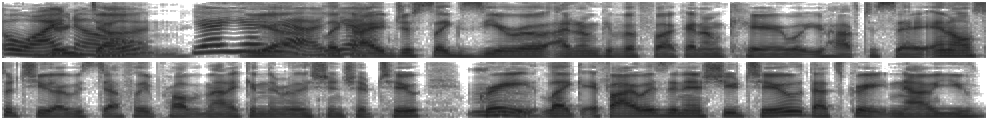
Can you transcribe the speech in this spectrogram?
Oh, I know. done. Yeah, yeah, yeah. Like yeah. I just like zero. I don't give a fuck. I don't care what you have to say. And also too, I was definitely problematic in the relationship too. Mm-hmm. Great. Like if I was an issue too, that's great. Now you've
